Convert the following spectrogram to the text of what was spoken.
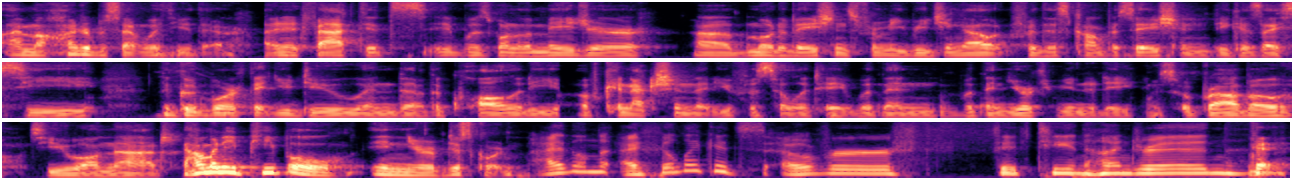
I'm 100% with you there. And in fact, it's it was one of the major uh, motivations for me reaching out for this conversation because I see the good work that you do and uh, the quality of connection that you facilitate within within your community. So bravo to you on that. How many people in your Discord? I don't know. I feel like it's over fifteen hundred. Okay,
